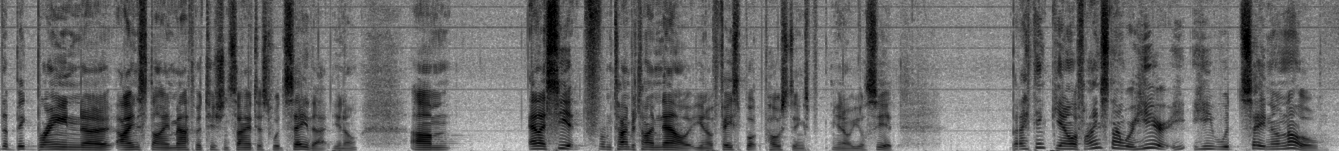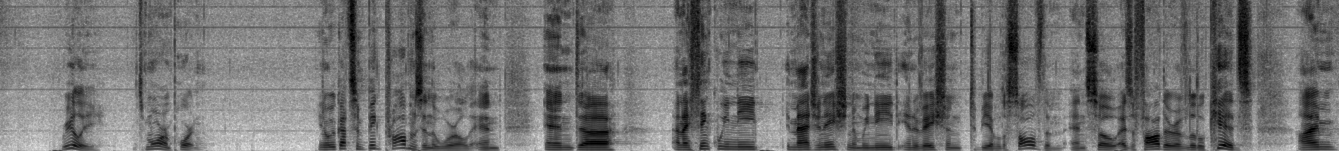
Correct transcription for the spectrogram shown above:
the big brain uh, Einstein mathematician scientist would say that. You know. Um, and I see it from time to time now, you know, Facebook postings, you know, you'll see it. But I think, you know, if Einstein were here, he, he would say, no, no, really, it's more important. You know, we've got some big problems in the world, and, and, uh, and I think we need imagination and we need innovation to be able to solve them. And so, as a father of little kids, I'm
